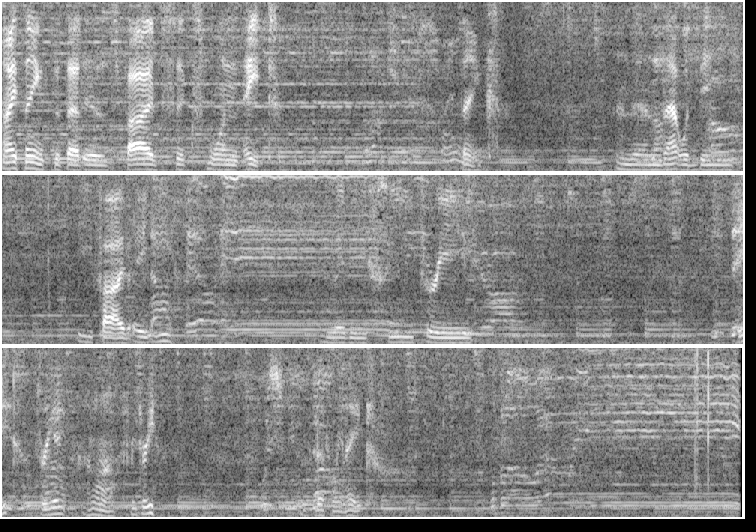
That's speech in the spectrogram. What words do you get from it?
I think that that is 5618. I think. And then that would be E5AE. Maybe C3 8? 3 8? I don't know. 3 3? It's definitely an 8.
